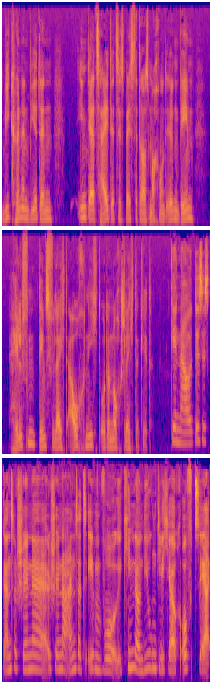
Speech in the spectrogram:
wie können wir denn in der Zeit jetzt das Beste draus machen und irgendwem helfen, dem es vielleicht auch nicht oder noch schlechter geht. Genau, das ist ganz ein schöner, schöner Ansatz, eben wo Kinder und Jugendliche auch oft sehr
